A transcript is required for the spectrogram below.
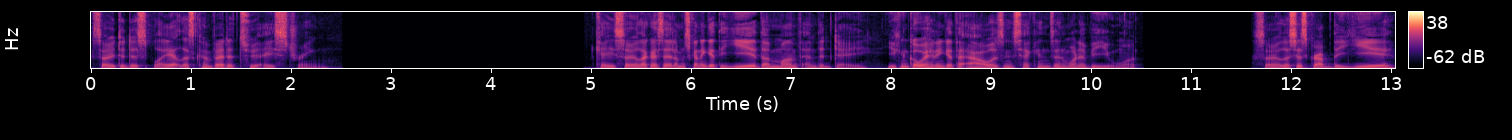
So to display it, let's convert it to a string. Okay, so like I said, I'm just going to get the year, the month, and the day. You can go ahead and get the hours and seconds and whatever you want. So let's just grab the year,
